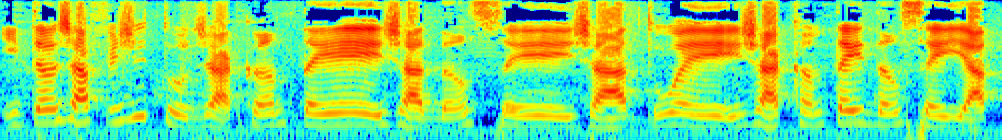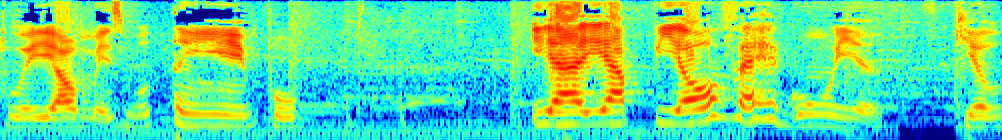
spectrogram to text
Então eu já fiz de tudo, já cantei, já dancei, já atuei, já cantei, dancei e atuei ao mesmo tempo. E aí a pior vergonha que eu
